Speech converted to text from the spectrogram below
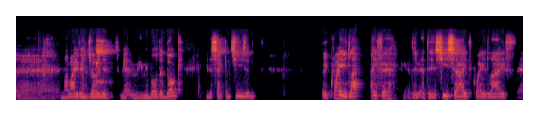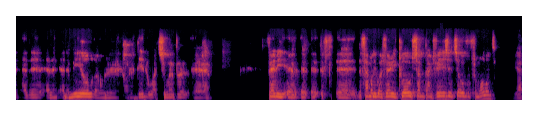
Uh, my wife enjoyed it. We, we, we bought a dog in the second season. A quiet life life, eh? at, the, at the seaside, quiet life, at, at, a, at, a, at a meal or a, or a dinner whatsoever. Uh, very, uh, uh, uh, uh the family was very close. Sometimes visits over from Holland. Yeah.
